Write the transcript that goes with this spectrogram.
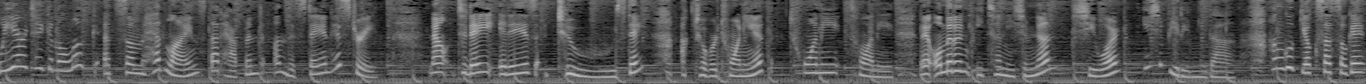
we are taking a look at some headlines that happened on this day in history. Now, today it is Tuesday, October 20th, 2020. 네, 오늘은 2020년 10월 20일입니다. 한국 역사 속에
